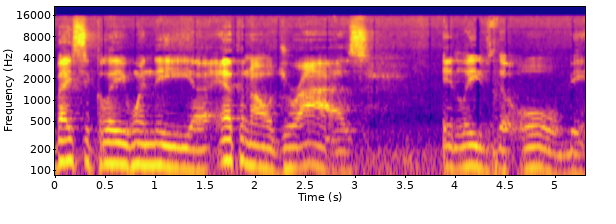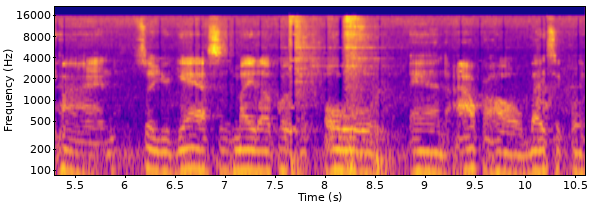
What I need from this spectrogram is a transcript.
basically when the uh, ethanol dries it leaves the oil behind. So your gas is made up of oil and alcohol, basically.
